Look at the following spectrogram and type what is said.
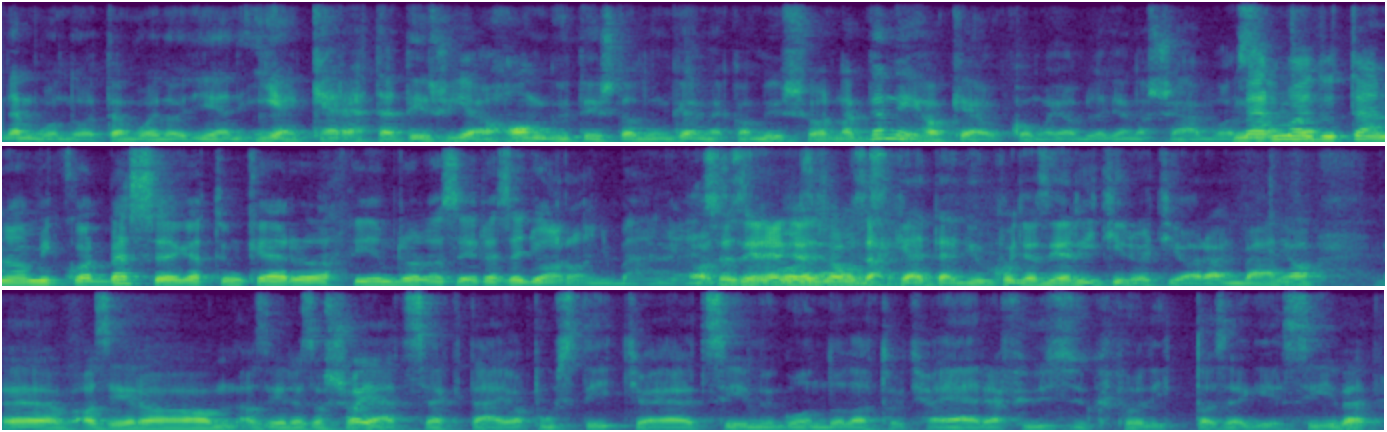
nem gondoltam volna, hogy ilyen, ilyen keretet és ilyen hangütést adunk ennek a műsornak, de néha kell komolyabb legyen a sávval Mert szemben. majd utána, amikor beszélgetünk erről a filmről, azért ez egy aranybánya. Az azért hozzá- ez hozzá kell tegyük, hogy azért Ricsi aránybánya. Ö, Azért, a, azért ez a saját szektája pusztítja el című gondolat, hogyha erre fűzzük föl itt az egész évet.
